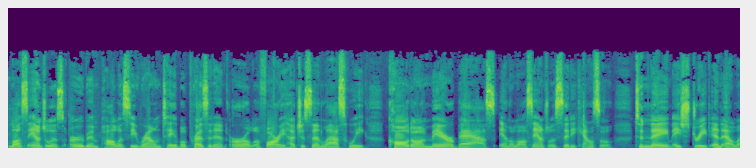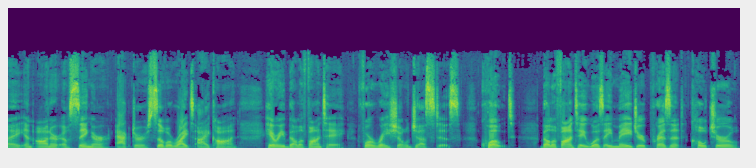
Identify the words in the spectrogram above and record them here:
Los Angeles Urban Policy Roundtable President Earl Ofari Hutchinson last week called on Mayor Bass and the Los Angeles City Council to name a street in LA in honor of singer, actor, civil rights icon Harry Belafonte for racial justice. Quote, Belafonte was a major present cultural,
